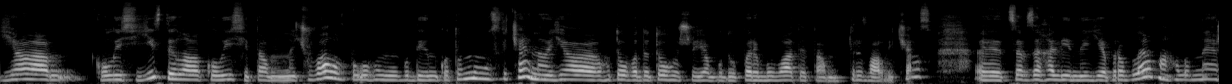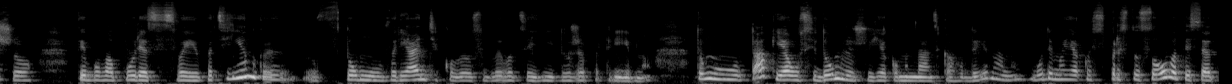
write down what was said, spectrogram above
Я колись їздила, колись і там ночувала в пологовому будинку. Тому, звичайно, я готова до того, що я буду перебувати там тривалий час. Е, Це взагалі не є проблема. Головне, що ти була поряд зі своєю пацієнткою в тому варіанті, коли особливо це їй дуже потрібно. Тому так, я усвідомлюю, що є комендантська година. Ну, будемо якось пристосовуватися.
